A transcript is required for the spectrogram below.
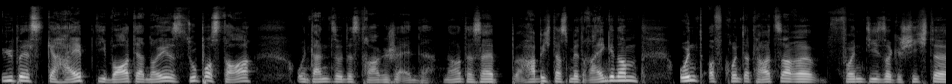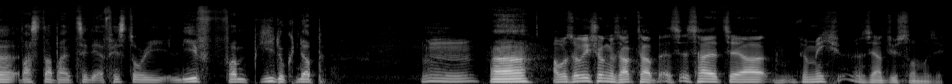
übelst gehypt, die war der neue Superstar und dann so das tragische Ende. Na, deshalb habe ich das mit reingenommen und aufgrund der Tatsache von dieser Geschichte, was da bei CDF History lief, vom Guido Knopp. Äh, Aber so wie ich schon gesagt habe, es ist halt sehr, für mich sehr düstere Musik.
